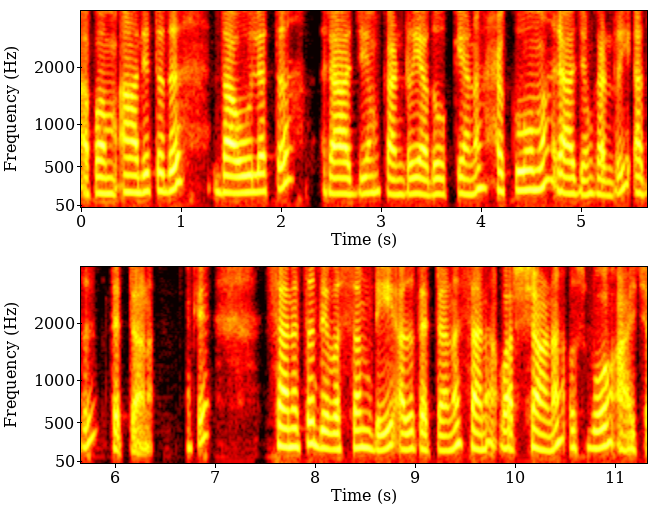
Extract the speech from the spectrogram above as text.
അപ്പം ആദ്യത്തത് ദൗലത്ത് രാജ്യം കൺട്രി അതൊക്കെയാണ്. ഹക്കൂമ രാജ്യം കൺട്രി അത് തെറ്റാണ്. ഓക്കെ സനത്ത് ദിവസം ഡേ അത് തെറ്റാണ്. സന വർഷമാണ് ഉസ്ബോ ആഴ്ച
